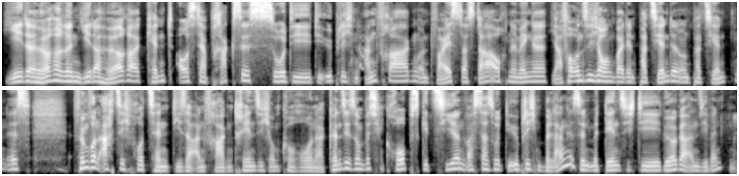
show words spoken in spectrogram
Jede Hörerin, jeder Hörer kennt aus der Praxis so die, die üblichen Anfragen und weiß, dass da auch eine Menge ja, Verunsicherung bei den Patientinnen und Patienten ist. 85 Prozent dieser Anfragen drehen sich um Corona. Können Sie so ein bisschen grob skizzieren, was da so die üblichen Belange sind, mit denen sich die Bürger an Sie wenden?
